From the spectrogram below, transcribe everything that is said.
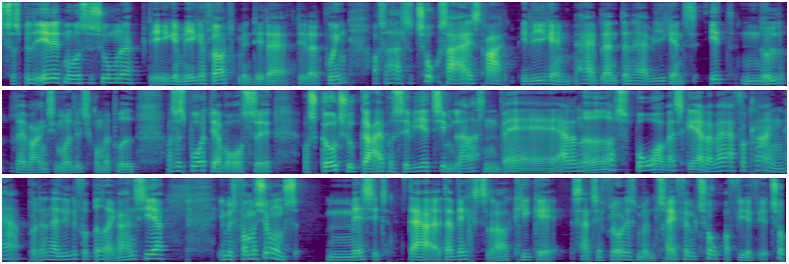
Så spillede 1-1 mod Sasuna. Det er ikke mega flot, men det er da, det er da et point. Og så har altså to sejre i streg i ligaen, her blandt den her weekends 1-0 revanche mod Atletico Madrid. Og så spurgte jeg vores, øh, vores go-to guy på Sevilla, Tim Larsen, hvad er der noget at spore? Hvad sker der? Hvad er forklaringen her på den her lille forbedring? Og han siger, jamen formations mæssigt, der, der veksler Kike Sanchez Flores mellem 3-5-2 og 4-4-2,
